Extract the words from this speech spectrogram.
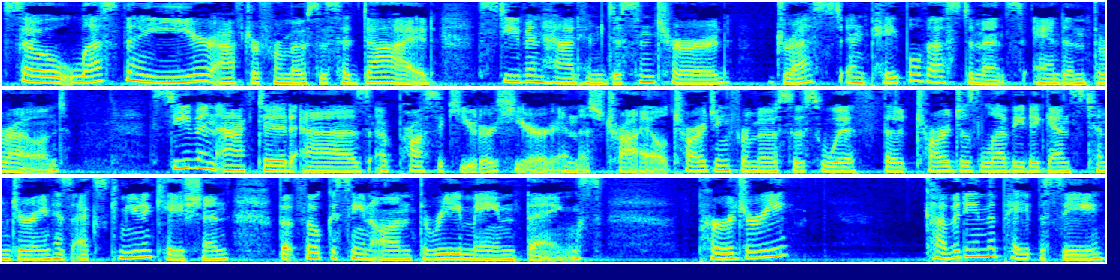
So less than a year after Formosus had died, Stephen had him disinterred, dressed in papal vestments, and enthroned. Stephen acted as a prosecutor here in this trial, charging Formosus with the charges levied against him during his excommunication, but focusing on three main things. Perjury, coveting the papacy,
